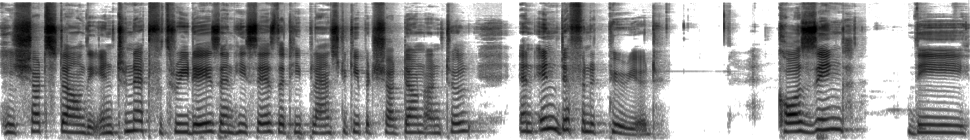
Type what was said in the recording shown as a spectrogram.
he shuts down the internet for three days and he says that he plans to keep it shut down until an indefinite period, causing the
